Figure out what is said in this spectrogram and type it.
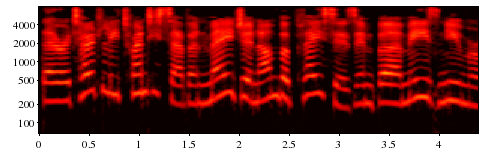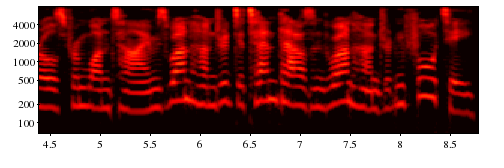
There are totally 27 major number places in Burmese numerals from 1 times 100 to 10,140.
